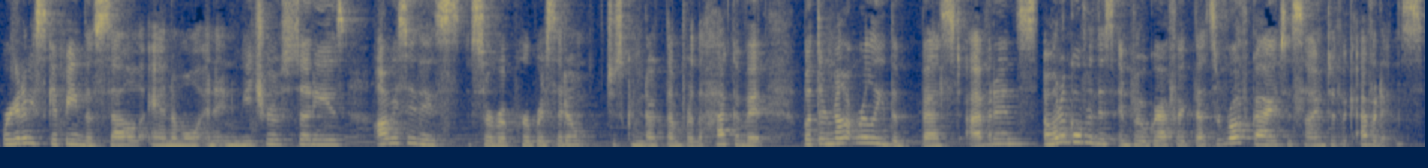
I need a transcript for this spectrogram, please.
We're gonna be skipping the cell, animal, and in vitro studies. Obviously, they serve a purpose, they don't just conduct them for the heck of it, but they're not really the best evidence. I wanna go over this infographic that's a rough guide to scientific evidence.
